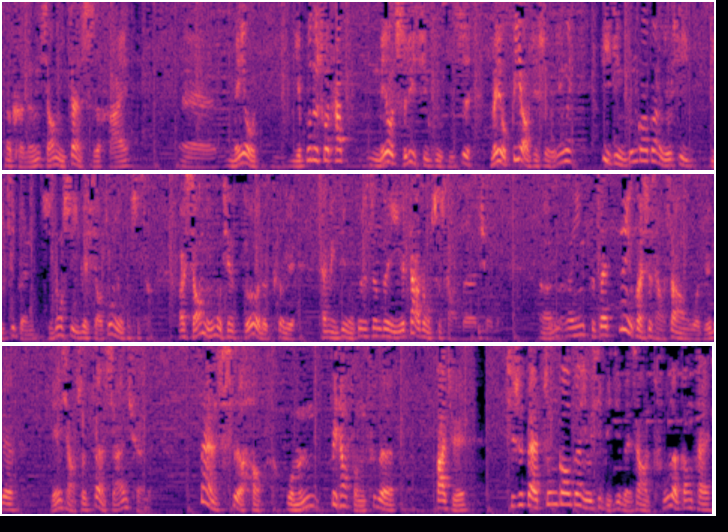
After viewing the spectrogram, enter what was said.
那可能小米暂时还，呃，没有，也不能说它没有实力去顾及，是没有必要去涉入，因为毕竟中高端的游戏笔记本始终是一个小众用户市场，而小米目前所有的策略产品定位都是针对一个大众市场的需求的，呃，那因此在那块市场上，我觉得联想是暂时安全的。但是哈，我们非常讽刺的发觉，其实，在中高端游戏笔记本上，除了刚才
